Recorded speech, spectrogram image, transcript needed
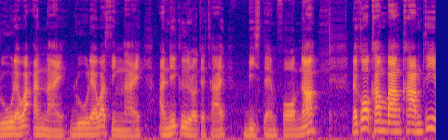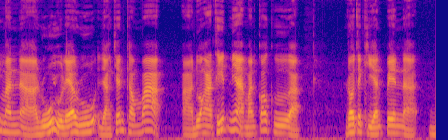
รู้แล้วว่าอันไหน รู้แล้วว่าสิ่งไหน อันนี้คือเราจะใช้ b stem form เนาะแล้วก็คำบางคำที่มันรู้อยู่แล้วรู้อย่างเช่นคำว่าดวงอาทิตย์เนี่ยมันก็คือเราจะเขียนเป็นอะ b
